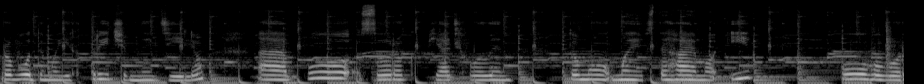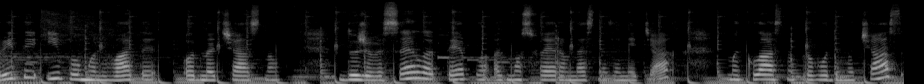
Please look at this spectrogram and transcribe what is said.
проводимо їх тричі в неділю е, по 45 хвилин. Тому ми встигаємо і поговорити, і помалювати одночасно. Дуже весела, тепла атмосфера в нас на заняттях. Ми класно проводимо час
